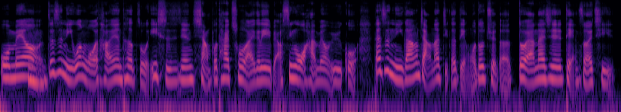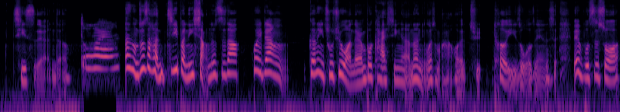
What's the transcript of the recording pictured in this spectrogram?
我没有，嗯就是你问我讨厌特组，一时之间想不太出来一个列表，是因为我还没有遇过。但是你刚刚讲那几个点，我都觉得对啊，那些点是会气气死人的。对啊，那种就是很基本，你想就知道会让跟你出去玩的人不开心啊。那你为什么还会去特意做这件事？因为不是说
